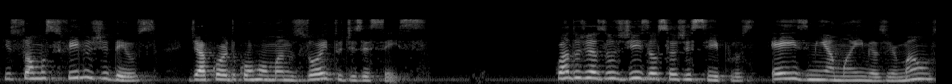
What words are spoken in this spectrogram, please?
que somos filhos de Deus de acordo com Romanos 8,16. Quando Jesus diz aos seus discípulos: Eis minha mãe e meus irmãos,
